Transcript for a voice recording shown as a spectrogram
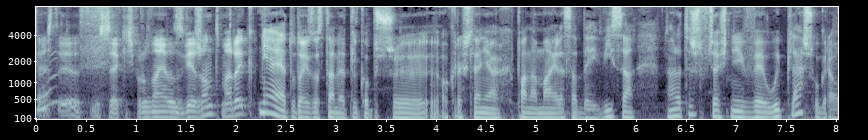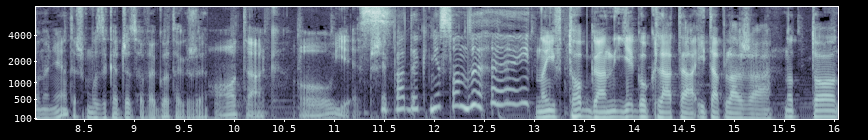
Ten? To jest jeszcze jakieś porównania do zwierząt, Marek? Nie, ja tutaj zostanę tylko przy określeniach pana Milesa Davisa, no ale też wcześniej w Whiplashu grał, no nie? Też muzykę jazzowego, także O tak, o jest. przypadek nie sądzę, hej. No i w Top Gun jego klata i ta plaża, no to,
